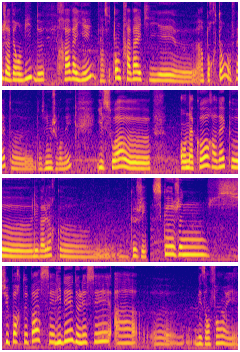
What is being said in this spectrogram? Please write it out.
J'avais envie de travailler, enfin ce temps de travail qui est important en fait dans une journée, il soit en accord avec euh, les valeurs que, que j'ai. Ce que je ne supporte pas, c'est l'idée de laisser à euh, mes enfants et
